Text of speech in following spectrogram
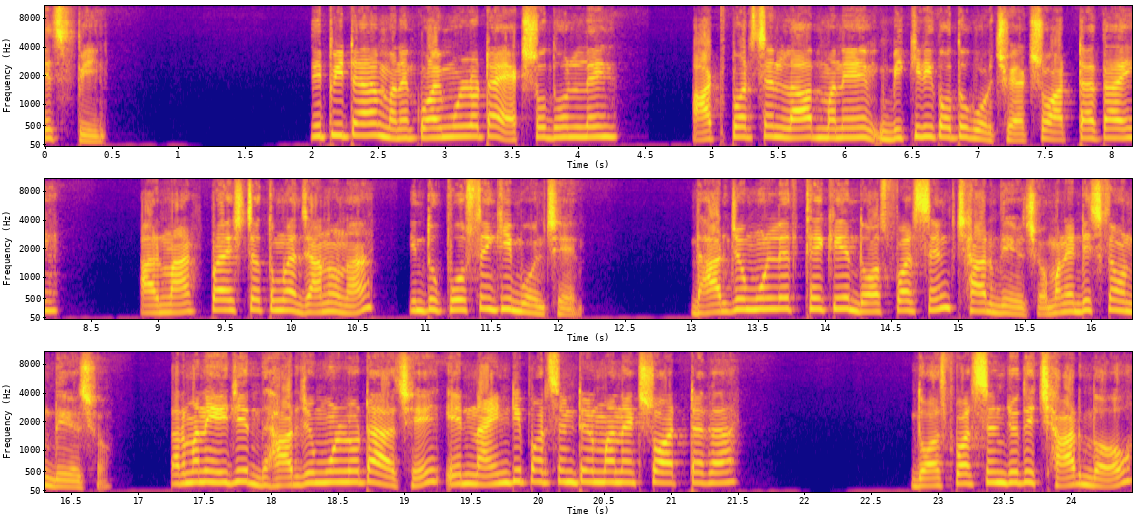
এসপি সিপিটা মানে ক্রয় মূল্যটা একশো ধরলে আট পার্সেন্ট লাভ মানে বিক্রি কত করছ? একশো আট টাকায়। আর মার্ক প্রাইসটা তোমরা জানো না, কিন্তু প্রশ্নে কি বলছে? ধার্য মূল্যের থেকে দশ পার্সেন্ট ছাড় দিয়েছ মানে ডিসকাউন্ট দিয়েছ। তার মানে এই যে ধার্য মূল্যটা আছে, এর নাইনটি পার্সেন্টের মান একশো আট টাকা। দশ পার্সেন্ট যদি ছাড় দাও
